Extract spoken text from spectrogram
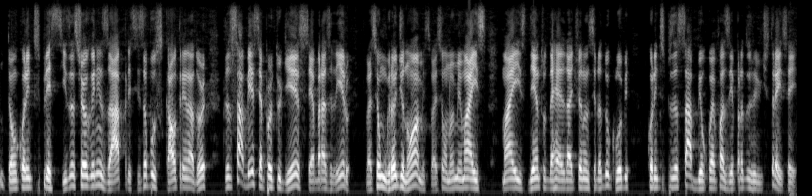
Então o Corinthians precisa se organizar, precisa buscar o treinador, precisa saber se é português, se é brasileiro, vai ser um grande nome, se vai ser um nome mais, mais dentro da realidade financeira do clube. O Corinthians precisa saber o que vai fazer para 2023. Aí.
